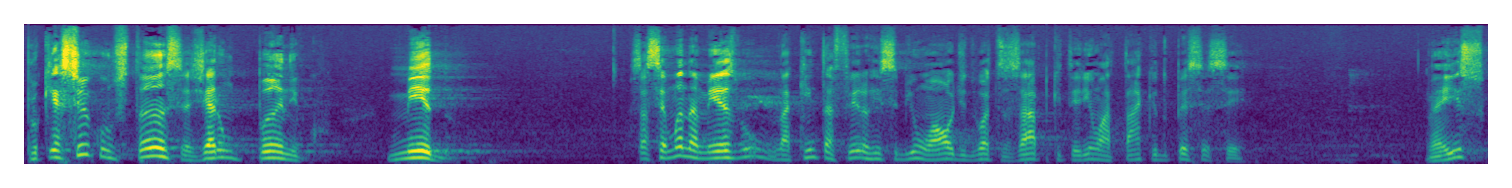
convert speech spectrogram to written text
Porque as circunstâncias geram pânico, medo. Essa semana mesmo, na quinta-feira, eu recebi um áudio do WhatsApp que teria um ataque do PCC. Não é isso?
